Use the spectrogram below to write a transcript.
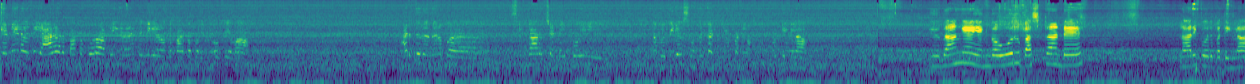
சென்னையில் வந்து யார் யாரை பார்க்க போகிறோம் அப்படிங்கிறத இந்த வீடியோவில் வந்து பார்க்க போகிறீங்க ஓகேவா அடுத்தது வந்து நம்ம சிங்கார சென்னை போய் நம்ம வீடியோஸ் வந்து கண்டினியூ பண்ணலாம். ஓகேங்களா இதுதாங்க எங்கள் ஊர் பஸ் ஸ்டாண்டு லாரி போகுது பார்த்தீங்களா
